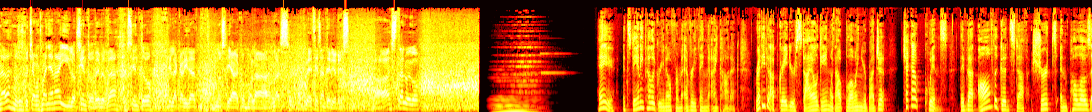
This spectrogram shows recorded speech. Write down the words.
nada, nos escuchamos mañana y lo siento, de verdad, siento que la calidad no sea como la, las veces anteriores. Hasta luego. Hey, it's Danny Pellegrino from Everything Iconic. ¿Ready to upgrade your style game without blowing your budget? Check out Quince. They've got all the good stuff, shirts and polos,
